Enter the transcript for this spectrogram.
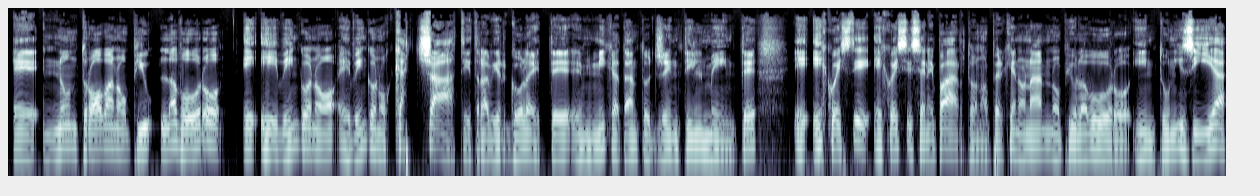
eh, non trovano più lavoro e, e, vengono, e vengono, cacciati, tra virgolette, eh, mica tanto gentilmente, e, e, questi, e, questi, se ne partono perché non hanno più lavoro in Tunisia.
